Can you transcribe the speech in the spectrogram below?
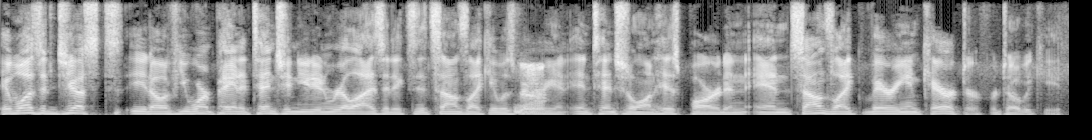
it wasn't just you know if you weren't paying attention you didn't realize it. It, it sounds like it was No. very intentional on his part and and sounds like very in character for Toby Keith.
